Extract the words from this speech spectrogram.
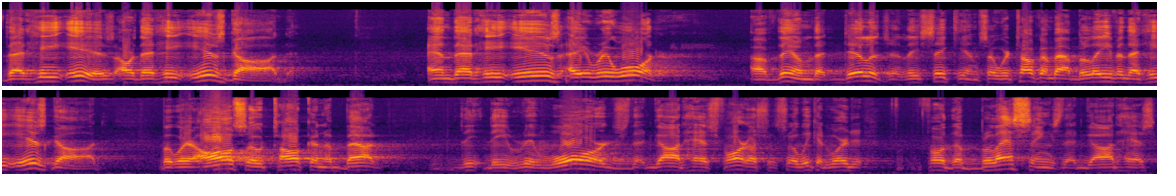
that He is, or that He is God, and that He is a rewarder of them that diligently seek Him. So we're talking about believing that He is God, but we're also talking about the, the rewards that God has for us, so we could word it for the blessings that God has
